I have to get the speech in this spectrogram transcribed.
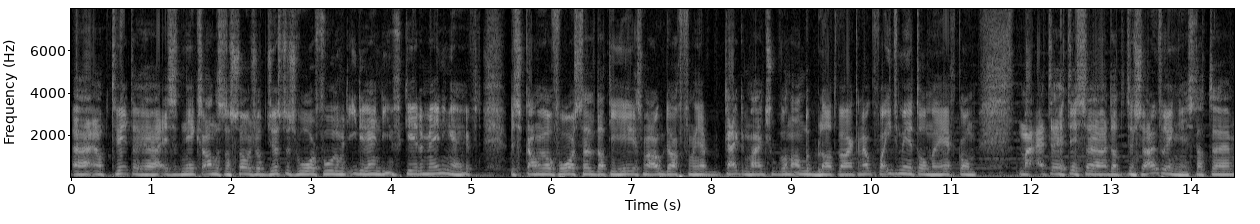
Eh, en op Twitter is het niks anders dan social justice war voeren met iedereen die een verkeerde mening heeft. Dus ik kan me wel voorstellen dat die heer maar ook dacht van ja, kijk het maar, ik zoek wel een ander blad waar ik in elk geval iets meer tot mijn recht kom. Maar het, het is dat het een zuivering is, dat, eh,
